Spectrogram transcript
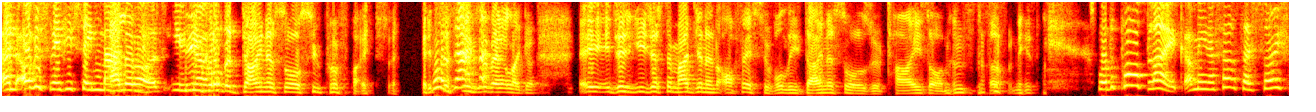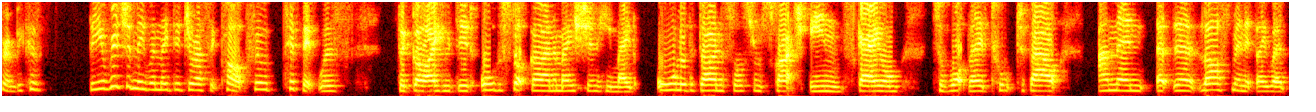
and obviously, if you've seen Mad Alan, God, you Being know called his- the dinosaur supervisor. It Well, just that- seems a bit like a. It, it just, you just imagine an office with all these dinosaurs with ties on and stuff, and he's Well, the poor bloke. I mean, I felt so sorry for him because the originally when they did Jurassic Park, Phil Tippett was the guy who did all the stop go animation. He made all of the dinosaurs from scratch in scale to what they had talked about. And then at the last minute, they went,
